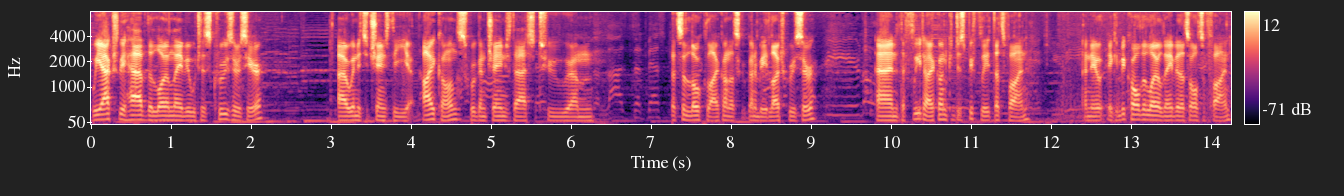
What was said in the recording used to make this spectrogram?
We actually have the Loyal Navy, which is cruisers here. Uh, we need to change the icons. We're gonna change that to... Um, that's a local icon, that's gonna be light cruiser. And the fleet icon can just be fleet, that's fine. And it, it can be called the Loyal Navy, that's also fine.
